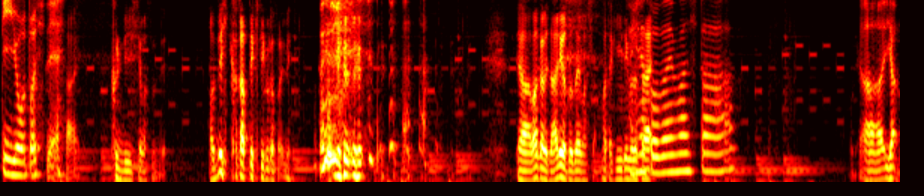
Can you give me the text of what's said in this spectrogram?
TO として。はい、君臨してますんで。あのぜひかかってきてくださいね。いやわかめさんありがとうございました。また聞いてください。ありがとうございました、あーいや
